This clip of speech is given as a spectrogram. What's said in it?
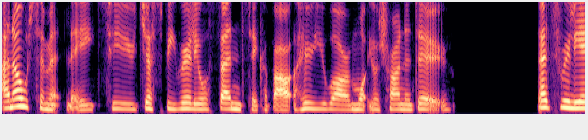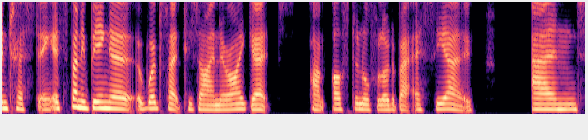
and ultimately to just be really authentic about who you are and what you're trying to do. That's really interesting. It's funny being a, a website designer, I get um, asked an awful lot about SEO, and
